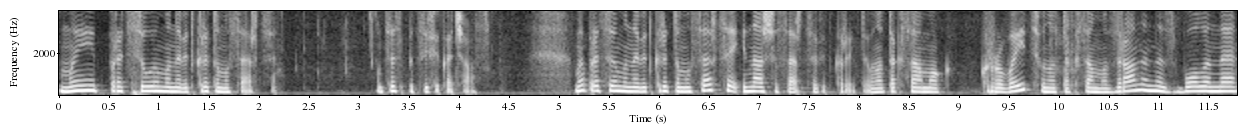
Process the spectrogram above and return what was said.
ми працюємо на відкритому серці. Це специфіка часу. Ми працюємо на відкритому серці, і наше серце відкрите. Воно так само кровить, воно так само зранене, зболене.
